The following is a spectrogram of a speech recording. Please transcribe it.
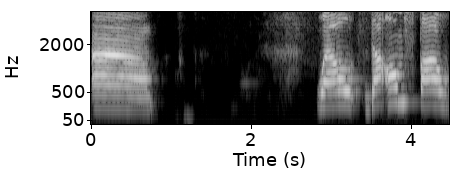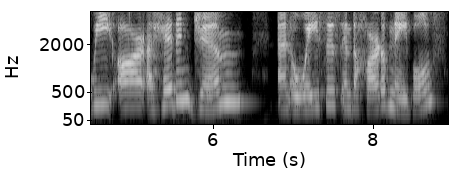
Um, well, the Om Spa, we are a hidden gem and oasis in the heart of Naples.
